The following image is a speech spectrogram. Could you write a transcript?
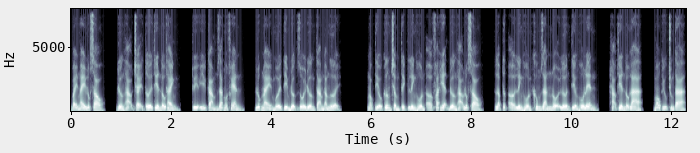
Bảy ngày lúc sau đường hạo chạy tới thiên đấu thành, tùy ý cảm giác một phen, lúc này mới tìm được rồi đường tam đám người. Ngọc tiểu cương trầm tịch linh hồn ở phát hiện đường hạo lúc sau, lập tức ở linh hồn không gian nội lớn tiếng hô lên, hạo thiên đấu la, mau cứu chúng ta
